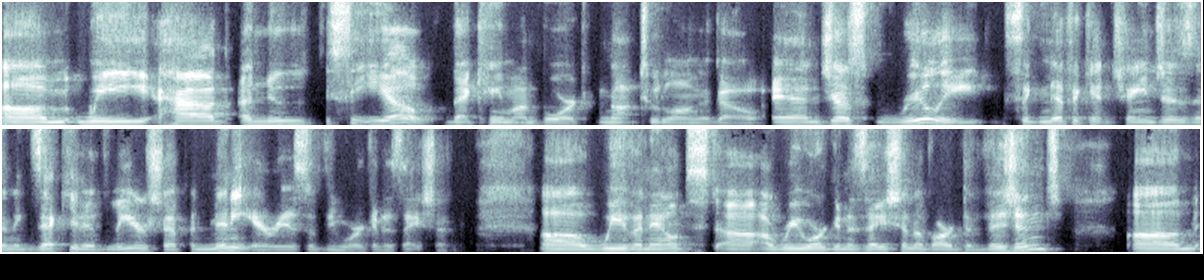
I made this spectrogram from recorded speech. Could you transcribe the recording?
Um, we had a new CEO that came on board not too long ago, and just really significant changes in executive leadership in many areas of the organization. Uh, we've announced uh, a reorganization of our divisions. Um,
